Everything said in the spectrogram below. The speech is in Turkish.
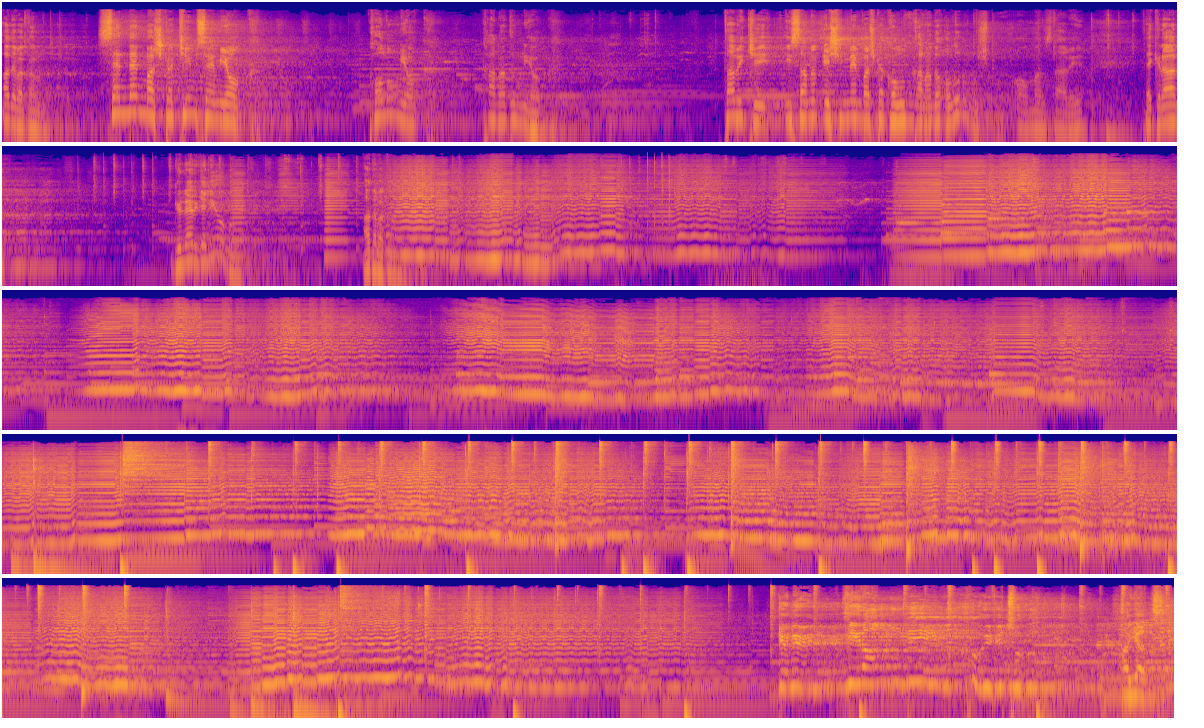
Hadi bakalım. Senden başka kimsem yok. Kolum yok. Kanadım yok. Tabii ki İsa'nın eşinden başka kolun kanadı olurmuş mu? Olmaz tabii. Tekrar Güler geliyor mu? Hadi bakalım. Good.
